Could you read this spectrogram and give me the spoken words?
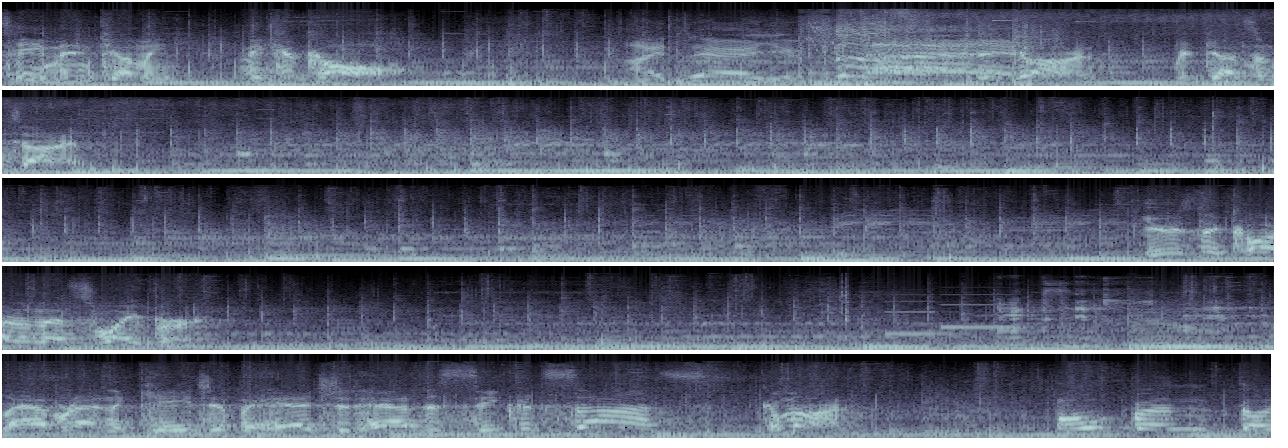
Team incoming. Make a call. I dare you. Be gone. We've got some time. Use the card on that swiper. Lab rat in the cage up ahead should have the secret sauce. Come on. Open the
